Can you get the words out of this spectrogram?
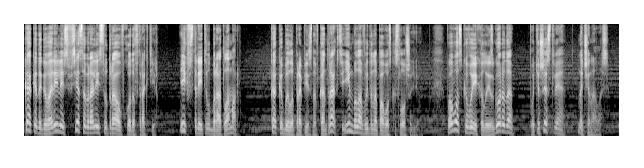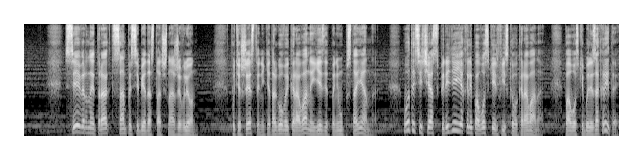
Как и договорились, все собрались с утра у входа в трактир. Их встретил брат Ламар. Как и было прописано в контракте, им была выдана повозка с лошадью. Повозка выехала из города, путешествие начиналось. Северный тракт сам по себе достаточно оживлен. Путешественники, торговые караваны ездят по нему постоянно. Вот и сейчас впереди ехали повозки эльфийского каравана. Повозки были закрыты,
